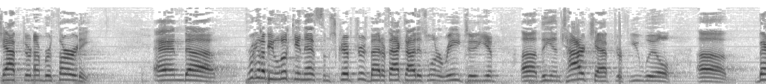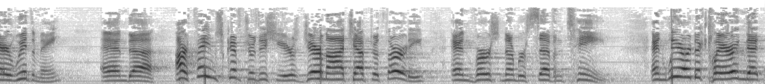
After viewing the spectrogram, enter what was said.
chapter number 30. And uh, we're going to be looking at some scriptures. Matter of fact, I just want to read to you uh, the entire chapter, if you will uh, bear with me. And uh, our theme scripture this year is Jeremiah chapter 30 and verse number 17. And we are declaring that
